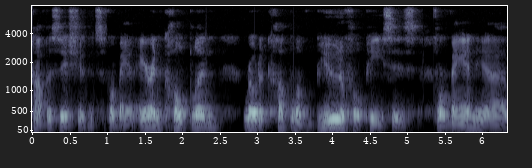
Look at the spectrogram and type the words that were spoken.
compositions for band. Aaron Copland wrote a couple of beautiful pieces for band. Uh,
